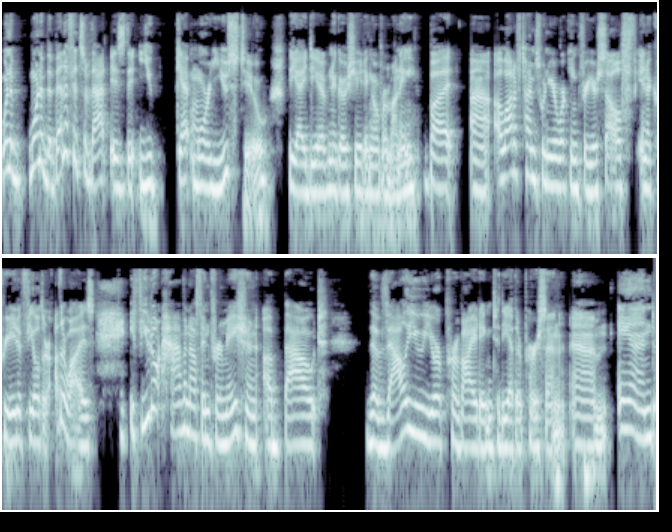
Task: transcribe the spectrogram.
One of, one of the benefits of that is that you get more used to the idea of negotiating over money. But uh, a lot of times when you're working for yourself in a creative field or otherwise, if you don't have enough information about the value you're providing to the other person um, and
